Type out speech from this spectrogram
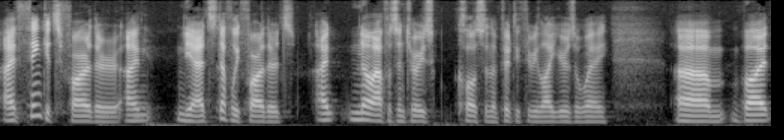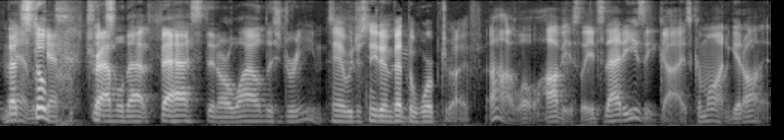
I think it's farther. I yeah, it's definitely farther. It's I know Alpha Centauri is closer than 53 light years away. Um, but Man, that's we still pr- travel that fast in our wildest dreams. Yeah, we just need to invent the warp drive. Ah, well, obviously it's that easy, guys. Come on, get on it.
